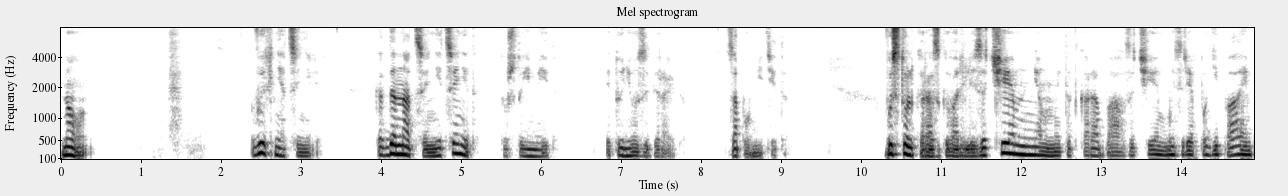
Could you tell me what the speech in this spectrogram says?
Но вы их не оценили. Когда нация не ценит то, что имеет, это у него забирают. Запомните это. Вы столько раз говорили, зачем нам этот Карабах, зачем мы зря погибаем,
